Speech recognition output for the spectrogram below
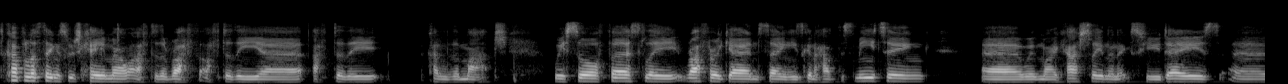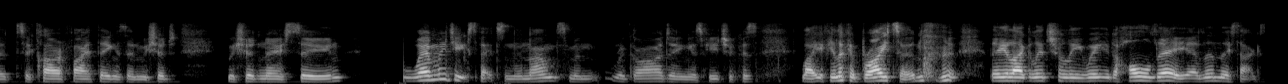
a couple of things which came out after the raf after the uh, after the kind of the match. We saw firstly Rafa again saying he's going to have this meeting uh, with Mike Ashley in the next few days uh, to clarify things, and we should we should know soon. When would you expect an announcement regarding his future? Because, like, if you look at Brighton, they like literally waited a whole day and then they sacked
